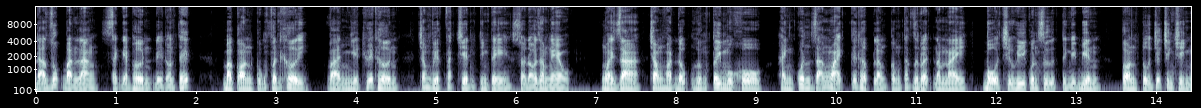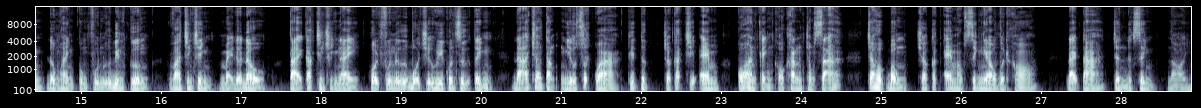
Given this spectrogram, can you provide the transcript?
đã giúp bản làng sạch đẹp hơn để đón Tết. Bà con cũng phấn khởi và nhiệt huyết hơn trong việc phát triển kinh tế, xóa đói giảm nghèo. Ngoài ra, trong hoạt động hướng Tây mùa khô, hành quân giã ngoại kết hợp làm công tác dân vận năm nay, Bộ Chỉ huy Quân sự tỉnh Điện Biên còn tổ chức chương trình đồng hành cùng phụ nữ biên cương và chương trình Mẹ đỡ đầu. Tại các chương trình này, Hội Phụ nữ Bộ Chỉ huy Quân sự tỉnh đã trao tặng nhiều xuất quà thiết thực cho các chị em có hoàn cảnh khó khăn trong xã, trao học bổng cho các em học sinh nghèo vượt khó. Đại tá Trần Đức Sinh nói.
